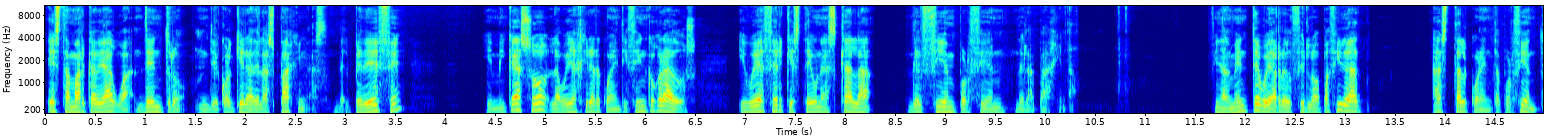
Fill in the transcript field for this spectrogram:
esta marca de agua dentro de cualquiera de las páginas del PDF y en mi caso la voy a girar 45 grados y voy a hacer que esté una escala del 100% de la página. Finalmente voy a reducir la opacidad hasta el 40%.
